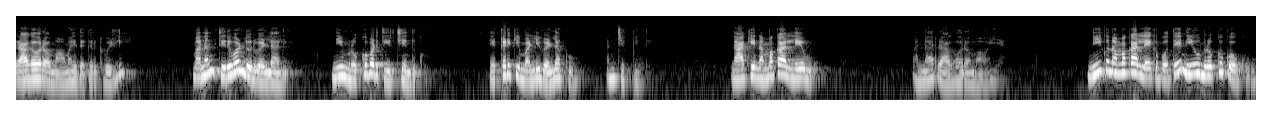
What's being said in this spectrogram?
రాఘవరావు మామయ్య దగ్గరకు వెళ్ళి మనం తిరువళ్ళూరు వెళ్ళాలి. నీ మొక్కుబడి తీర్చేందుకు. ఎక్కడికి మళ్ళీ వెళ్ళకు అని చెప్పింది. నాకీ నమ్మకాలు లేవు అన్నారు రాఘవరావు మావయ్య నీకు నమ్మకాలు లేకపోతే నీవు మొక్కుకోకు.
